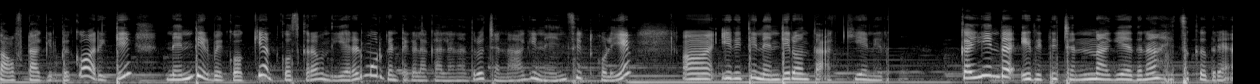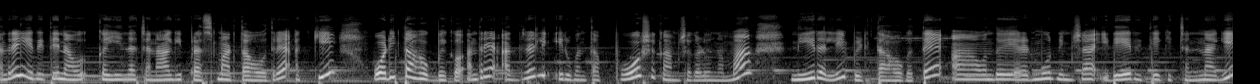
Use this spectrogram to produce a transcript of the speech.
ಸಾಫ್ಟ್ ಆಗಿರಬೇಕು, ಆ ರೀತಿ ನೆಂದಿರಬೇಕು ಅಕ್ಕಿ. ಅದಕ್ಕೋಸ್ಕರ ಒಂದು ಎರಡು ಮೂರು ಗಂಟೆಗಳ ಕಾಲನಾದರೂ ಚೆನ್ನಾಗಿ ನೆನೆಸಿಟ್ಕೊಳ್ಳಿ. ಈ ರೀತಿ ನೆಂದಿರೋಂಥ ಅಕ್ಕಿ ಏನಿರುತ್ತೆ ಕೈಯಿಂದ ಈ ರೀತಿ ಚೆನ್ನಾಗಿ ಅದನ್ನು ಹಿಸುಕಿದ್ರೆ ಅಂದರೆ ಈ ರೀತಿ ನಾವು ಕೈಯಿಂದ ಚೆನ್ನಾಗಿ ಪ್ರೆಸ್ ಮಾಡ್ತಾ ಹೋದರೆ ಅಕ್ಕಿ ಒಡಿತಾ ಹೋಗಬೇಕು. ಅಂದರೆ ಅದರಲ್ಲಿ ಇರುವಂಥ ಪೋಷಕಾಂಶಗಳು ನಮ್ಮ ನೀರಲ್ಲಿ ಬಿಡ್ತಾ ಹೋಗುತ್ತೆ. ಒಂದು ಎರಡು ಮೂರು ನಿಮಿಷ ಇದೇ ರೀತಿಯಾಗಿ ಚೆನ್ನಾಗಿ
